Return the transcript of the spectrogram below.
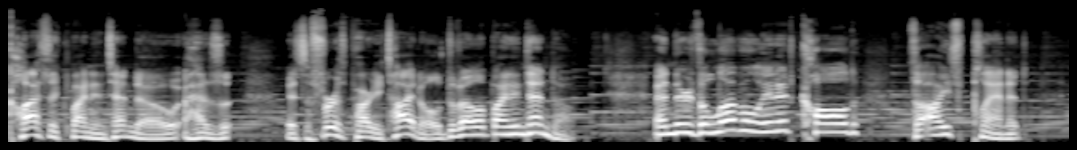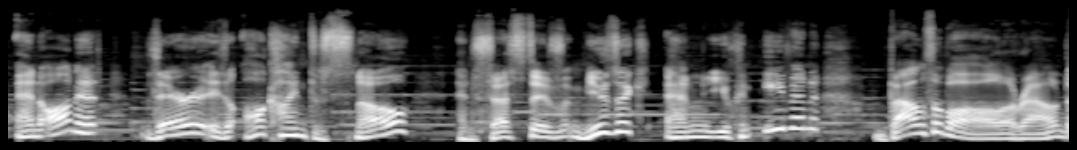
classic by Nintendo, has it's a first-party title developed by Nintendo. And there's a level in it called the Ice Planet, and on it there is all kinds of snow and festive music, and you can even bounce a ball around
